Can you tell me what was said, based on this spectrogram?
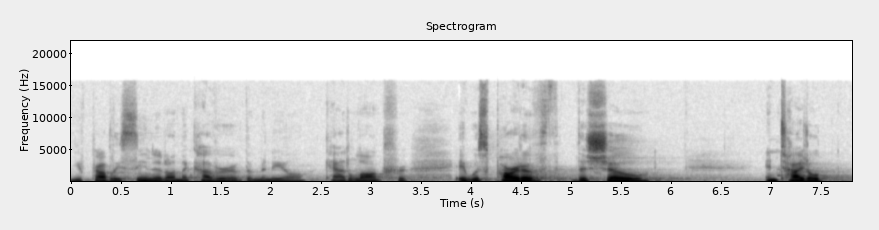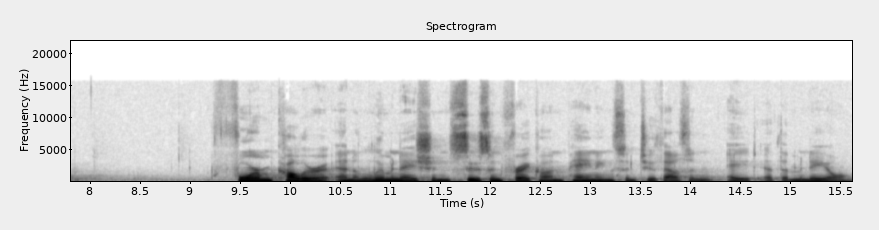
you've probably seen it on the cover of the Menil catalog. For, it was part of the show entitled Form, Color, and Illumination Suzan Frecon Paintings in 2008 at the Menil.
